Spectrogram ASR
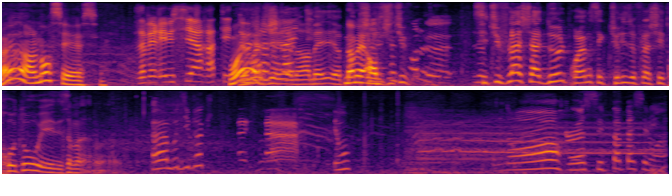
Ouais, normalement, c'est... c'est- Vous avez réussi à rater Ouais, deux Moi, j'ai- j'ai- flashlights non mais, euh, Non, mais si- en- si, tu, le- si tu flashes à deux, le problème c'est que tu risques de flasher trop tôt et ça. Ah, un body block Non euh, C'est pas passé loin.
